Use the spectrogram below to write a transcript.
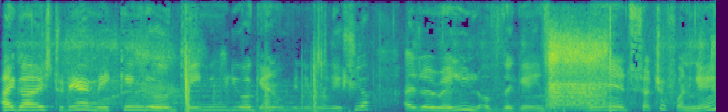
Hi guys, today I'm making a gaming video again on Mini Militia as I really love the game. I mean, it's such a fun game.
